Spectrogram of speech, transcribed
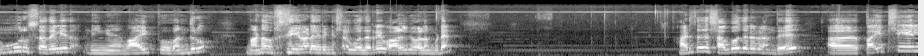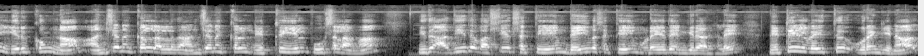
நூறு சதவீதம் நீங்கள் வாய்ப்பு வந்துடும் மன உறுதியோடு இருங்க சகோதரரை. வாழ்க வளமுடன். அடுத்தது சகோதரர் வந்து பயிற்சியில் இருக்கும் நாம் அஞ்சனக்கள் அல்லது அஞ்சனக்கள் நெற்றியில் பூசலாமா? இது அதீத வசிய சக்தியையும் தெய்வ சக்தியையும் உடையது என்கிறார்களே. நெற்றியில் வைத்து உறங்கினால்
